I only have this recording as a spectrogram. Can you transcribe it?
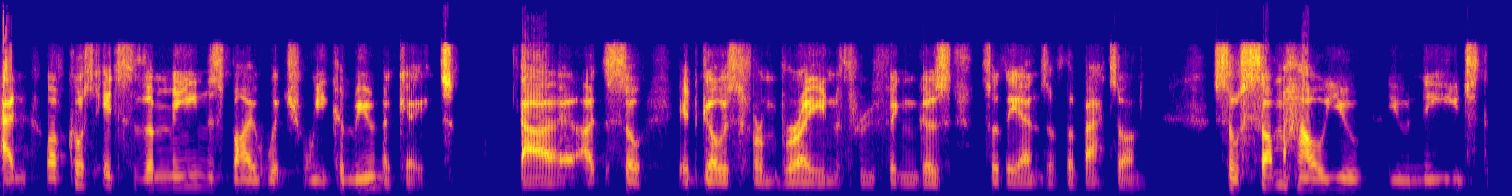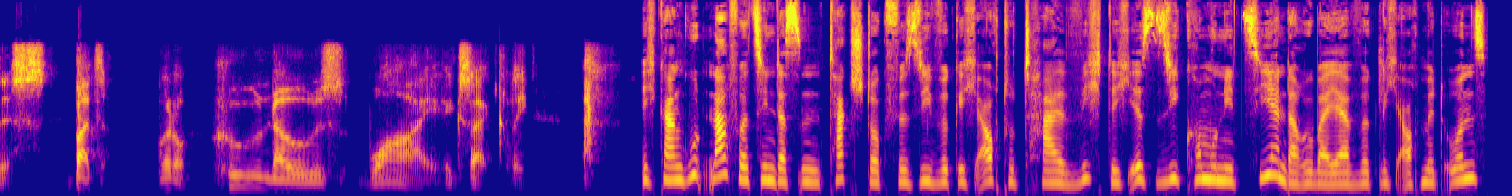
And of course, it's the means by which we communicate. Uh, so it goes from brain through fingers to the ends of the baton. So somehow you you need this, but well, who knows why exactly? Ich kann gut nachvollziehen, dass ein Taktstock für Sie wirklich auch total wichtig ist. Sie kommunizieren darüber ja wirklich auch mit uns.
